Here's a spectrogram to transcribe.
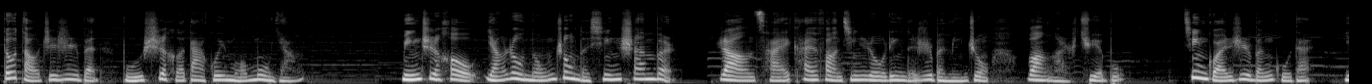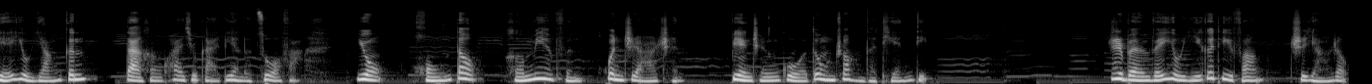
都导致日本不适合大规模牧羊。明治后，羊肉浓重的腥膻味儿，让才开放禁肉令的日本民众望而却步。尽管日本古代也有羊羹，但很快就改变了做法，用红豆和面粉混制而成，变成果冻状的甜点。日本唯有一个地方吃羊肉，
